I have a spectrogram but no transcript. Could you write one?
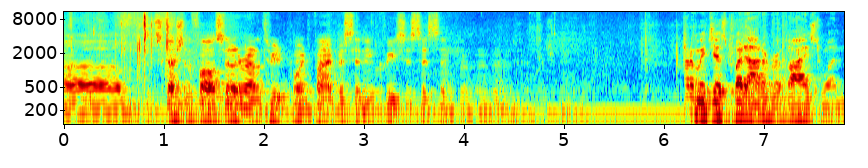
um, discussion of the fall centered around a three point five percent increase assistant. Why don't we just put out a revised one?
